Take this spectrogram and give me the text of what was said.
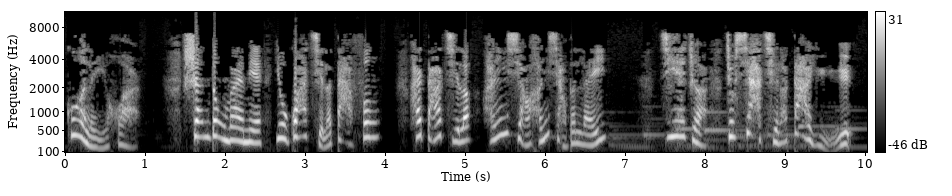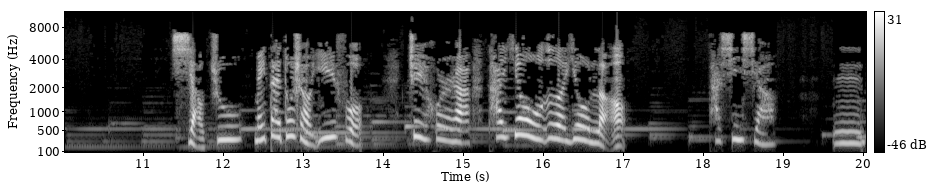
过了一会儿，山洞外面又刮起了大风，还打起了很响很响的雷，接着就下起了大雨。小猪没带多少衣服，这会儿啊，它又饿又冷。他心想：“嗯，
